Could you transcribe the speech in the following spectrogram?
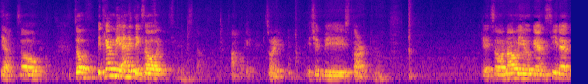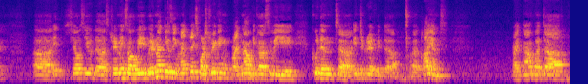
yeah, so so it can be anything. So ah, okay, sorry, it should be start. Okay, so now you can see that uh, it shows you the streaming. So we, we're not using Matrix for streaming right now because we couldn't uh, integrate with the uh, client right now, but uh,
